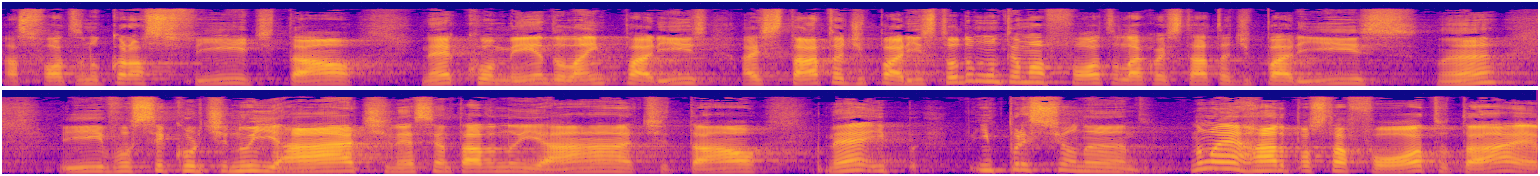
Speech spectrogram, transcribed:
As fotos no crossfit e tal, né? Comendo lá em Paris, a estátua de Paris. Todo mundo tem uma foto lá com a estátua de Paris, né? E você curte no iate, né? Sentado no iate e tal, né? E, impressionando. Não é errado postar foto, tá? É,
